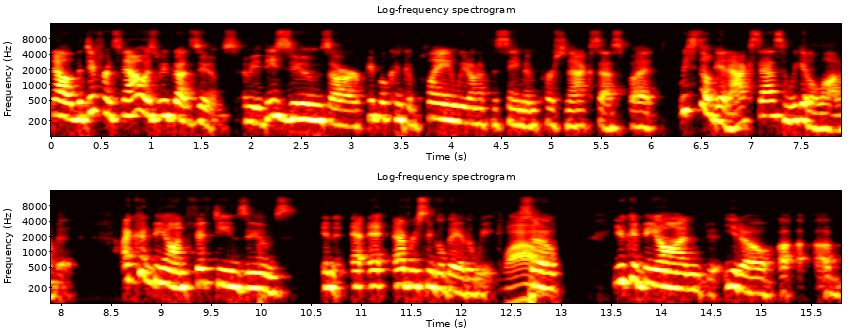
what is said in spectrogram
Now the difference now is we've got Zooms. I mean, these Zooms are people can complain we don't have the same in-person access, but we still get access and we get a lot of it. I could be on 15 Zooms in a, every single day of the week. Wow. So you could be on, you know, a, a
